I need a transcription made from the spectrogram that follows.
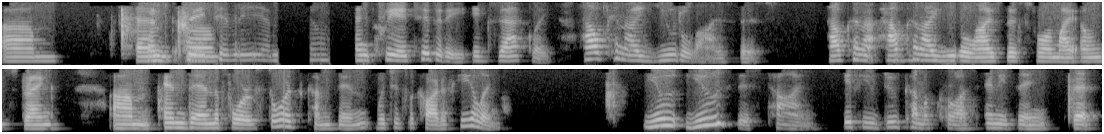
um, and, and, creativity and you know. And creativity exactly. How can I utilize this? How can I how can I utilize this for my own strength? Um, and then the Four of Swords comes in, which is the card of healing. You use this time if you do come across anything that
